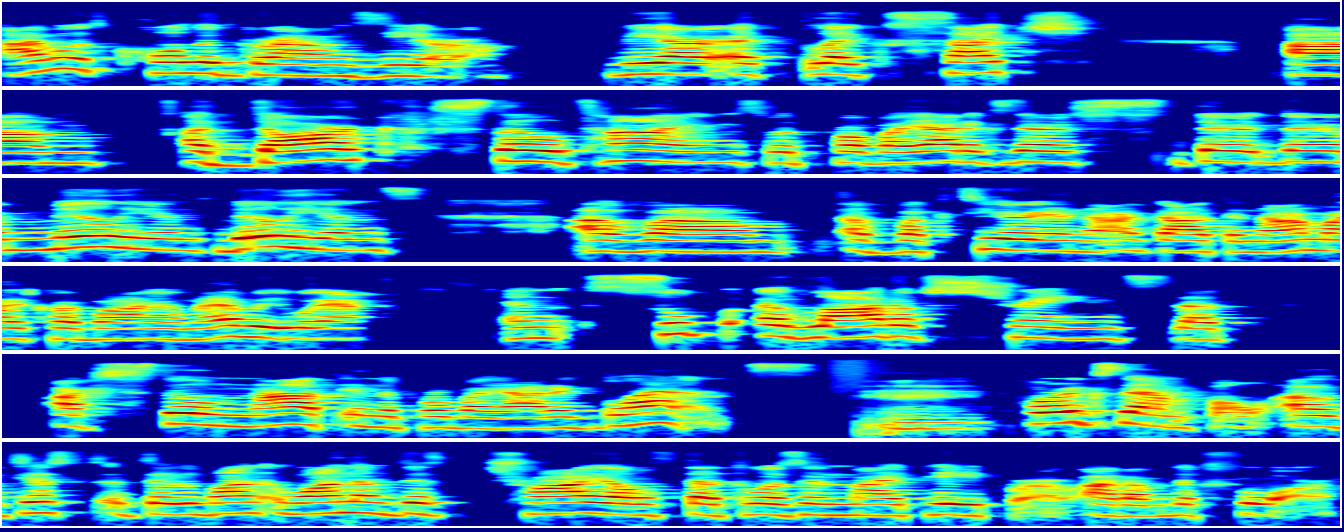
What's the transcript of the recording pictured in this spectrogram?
I would call it ground zero. We are at like such um, a dark still times with probiotics. There's there there are millions, billions of, um, of bacteria in our gut and our microbiome everywhere and soup a lot of strains that are still not in the probiotic blends. Mm. For example, I'll just the one one of the trials that was in my paper out of the four,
